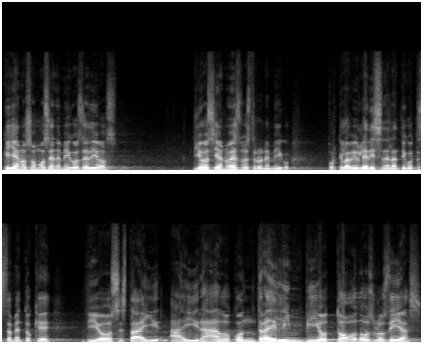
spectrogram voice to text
que ya no somos enemigos de Dios. Dios ya no es nuestro enemigo, porque la Biblia dice en el Antiguo Testamento que Dios está airado contra el impío todos los días,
